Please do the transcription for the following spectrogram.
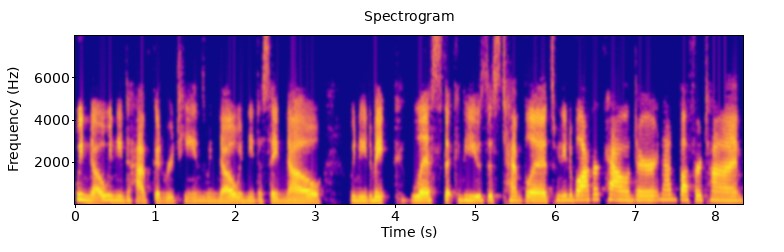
We know we need to have good routines. We know we need to say no. We need to make lists that can be used as templates. We need to block our calendar and add buffer time.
